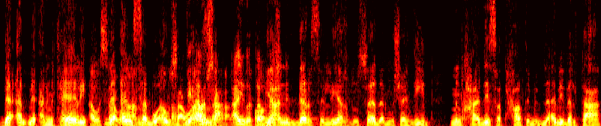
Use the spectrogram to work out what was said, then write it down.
ده أم- أنا متهيألي أوسع ده. أنسب وأوسع دي وأعم. أوسع أيوه طب يعني الدرس اللي ياخده السادة المشاهدين من حادثة حاطب بن أبي بلتعة.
